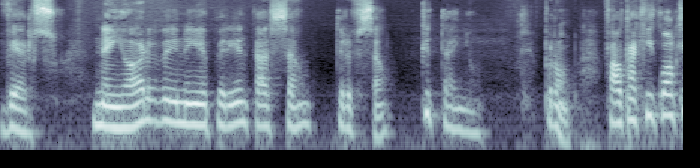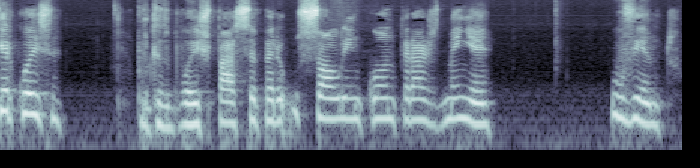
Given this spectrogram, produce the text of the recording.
verso, nem ordem nem aparente ação, travessão, que tenham. Pronto, falta aqui qualquer coisa, porque depois passa para o sol encontra às de manhã, o vento.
